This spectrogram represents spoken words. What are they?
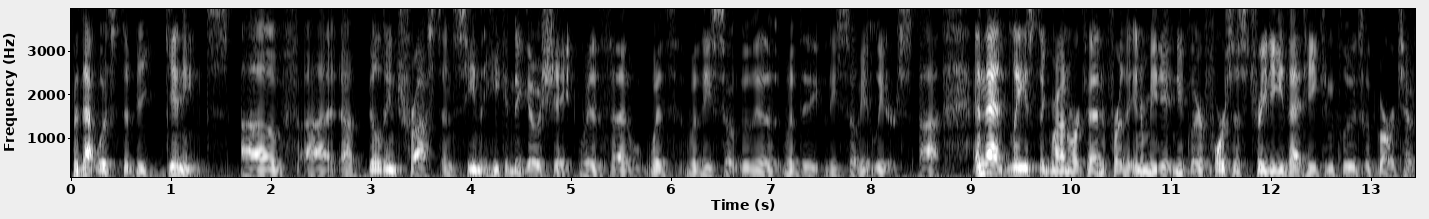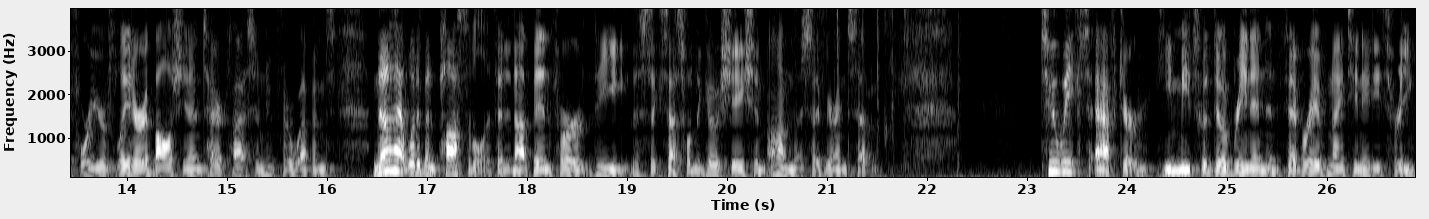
but that was the beginnings of uh, of building trust and seeing that he could negotiate with uh, with with these so, with, the, with the, these Soviet leaders, uh, and that lays the groundwork then for the Intermediate Nuclear Forces Treaty that he concludes with Gorbachev four years later, abolishing an entire class of nuclear weapons. None of that would have been possible if it had not been for the, the successful negotiation on the Siberian Seven. Two weeks after he meets with Dobrynin in February of 1983,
